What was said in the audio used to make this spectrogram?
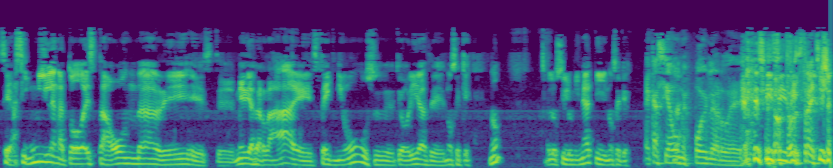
se asimilan a toda esta onda de este, medias verdades, fake news, teorías de no sé qué, ¿no? los Illuminati, no sé qué. Es casi hago un spoiler de sí, sí, sí, sí.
